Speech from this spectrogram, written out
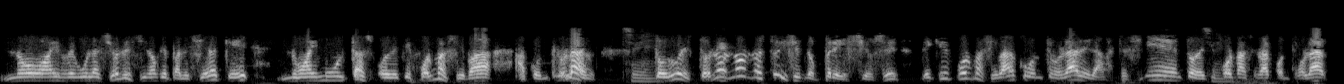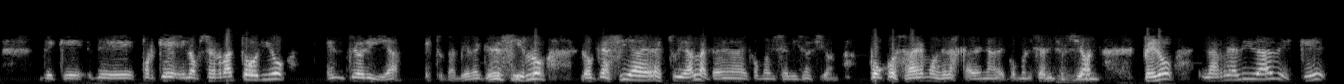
no hay regulaciones, sino que pareciera que no hay multas o de qué forma se va a controlar todo esto. No, no, no estoy diciendo precios, ¿eh? De qué forma se va a controlar el abastecimiento, de qué forma se va a controlar, de que, de, porque el observatorio, en teoría, esto también hay que decirlo, lo que hacía era estudiar la cadena de comercialización. Poco sabemos de las cadenas de comercialización, pero la realidad es que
